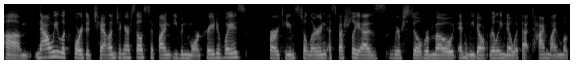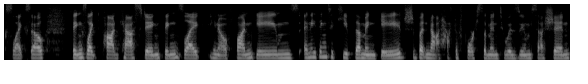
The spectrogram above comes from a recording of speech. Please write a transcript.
Um, now we look forward to challenging ourselves to find even more creative ways for our teams to learn, especially as we're still remote and we don't really know what that timeline looks like. So things like podcasting, things like, you know, fun games, anything to keep them engaged, but not have to force them into a Zoom session.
